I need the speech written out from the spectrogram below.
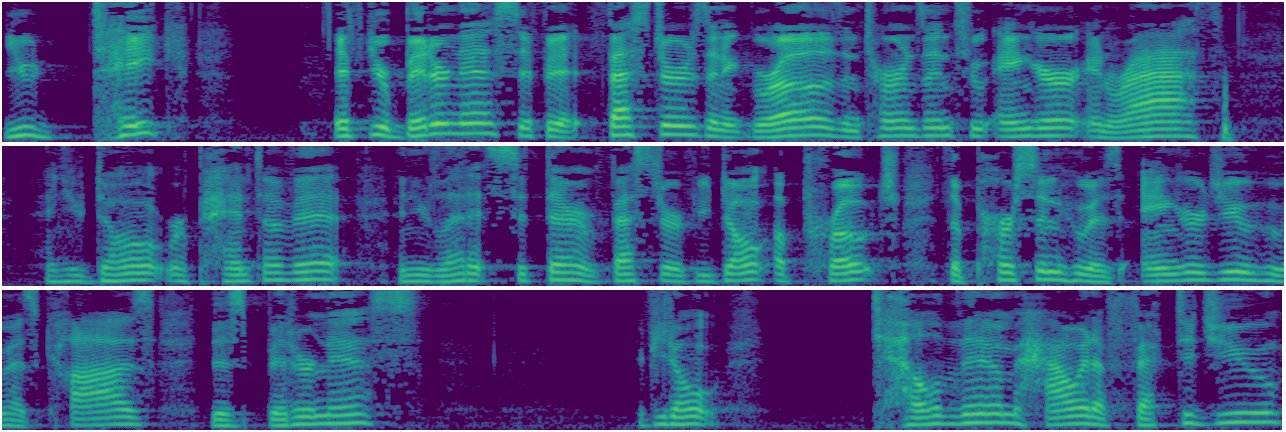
you take, if your bitterness, if it festers and it grows and turns into anger and wrath, and you don't repent of it and you let it sit there and fester, if you don't approach the person who has angered you, who has caused this bitterness, if you don't tell them how it affected you,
